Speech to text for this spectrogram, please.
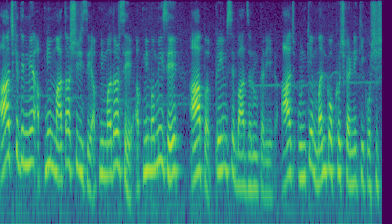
आज के दिन में अपनी माता श्री से, अपनी मदर से, अपनी मम्मी से आप प्रेम से बात ज़रूर करिएगा। आज उनके मन को खुश करने की कोशिश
